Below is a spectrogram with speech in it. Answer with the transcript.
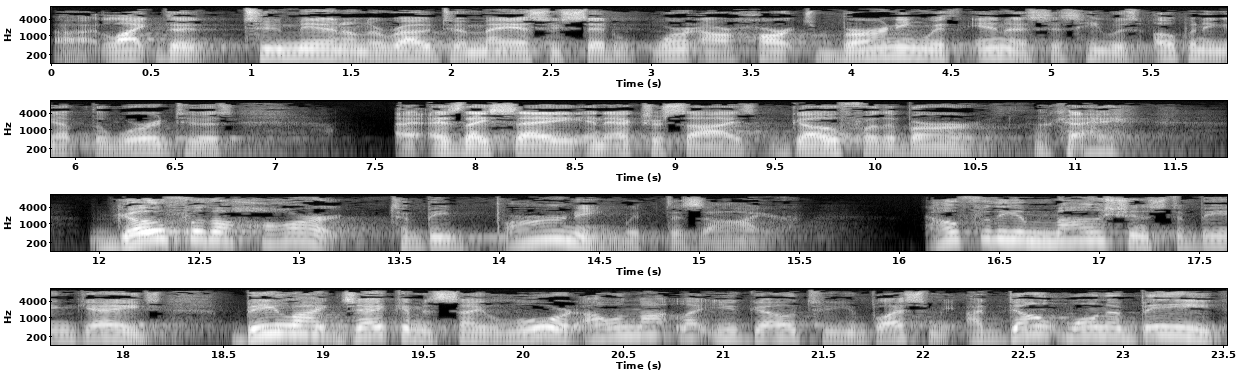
Uh, like the two men on the road to Emmaus who said, Weren't our hearts burning within us as he was opening up the word to us? As they say in exercise, go for the burn, okay? Go for the heart to be burning with desire. Go for the emotions to be engaged. Be like Jacob and say, Lord, I will not let you go till you bless me. I don't want to be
